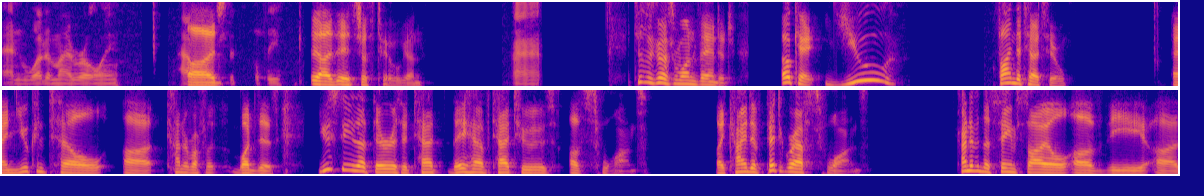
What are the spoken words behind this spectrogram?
and what am I rolling? How Uh, much difficulty? Yeah, it's just two again. Alright. Two success, one advantage. Okay, you find the tattoo, and you can tell uh kind of roughly what it is. You see that there is a tat. They have tattoos of swans, like kind of pictograph swans, kind of in the same style of the uh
